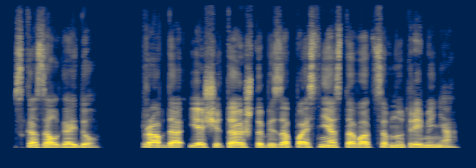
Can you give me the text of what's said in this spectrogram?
— сказал Гайдо. Правда, я считаю, что безопаснее оставаться внутри меня.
